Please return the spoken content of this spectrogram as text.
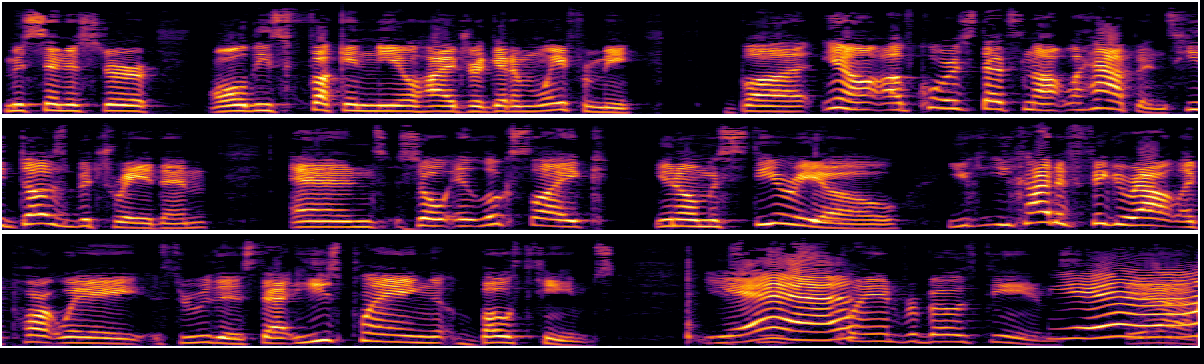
Miss Sinister, all these fucking Neo Hydra, get them away from me." But, you know, of course, that's not what happens. He does betray them. And so it looks like, you know, Mysterio, you, you kind of figure out, like, partway through this, that he's playing both teams. He's Yeah. playing for both teams. Yeah.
